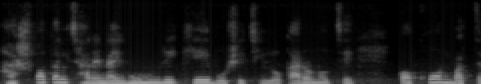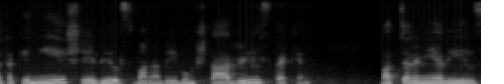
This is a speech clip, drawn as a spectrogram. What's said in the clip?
হাসপাতাল ছাড়ে নাই, হুমড়ি খেয়ে বসেছিল। কারণ হচ্ছে কখন বাচ্চাটাকে নিয়ে সে রিলস বানাবে এবং তার রিলস দেখেন। বাচ্চারা নিয়ে রিলস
